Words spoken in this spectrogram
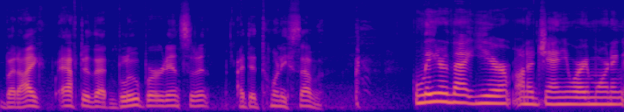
But I after that bluebird incident, I did 27. Later that year, on a January morning,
